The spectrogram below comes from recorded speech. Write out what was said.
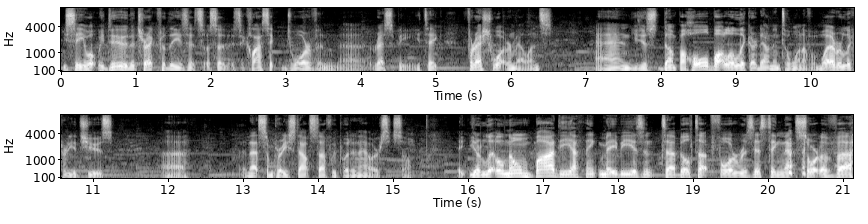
You see, what we do, the trick for these, it's, it's, a, it's a classic dwarven uh, recipe. You take fresh watermelons and you just dump a whole bottle of liquor down into one of them, whatever liquor you choose. Uh, and that's some pretty stout stuff we put in ours. So your little gnome body, I think, maybe isn't uh, built up for resisting that sort of uh,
